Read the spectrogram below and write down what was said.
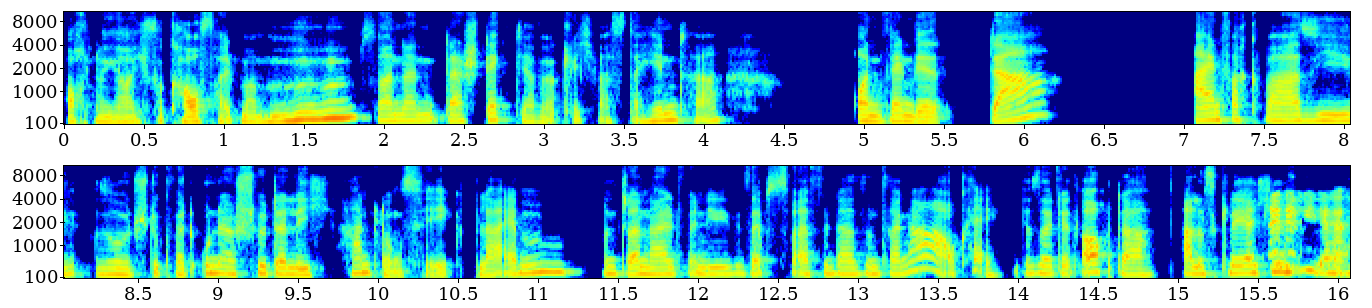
ach, na ja, ich verkaufe halt mal, sondern da steckt ja wirklich was dahinter. Und wenn wir da einfach quasi so ein Stück weit unerschütterlich handlungsfähig bleiben und dann halt, wenn die Selbstzweifel da sind, sagen, ah, okay, ihr seid jetzt auch da, alles klärchen. Bitte wieder.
